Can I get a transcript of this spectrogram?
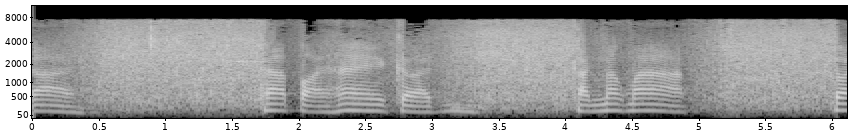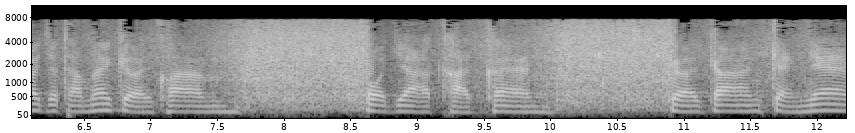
ได้ ถ้าปล่อยให้เกิดกันมาก ก็จะทำให้เกิดความอดอยากขาดแคลน เกิดการแข่งแย่ง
